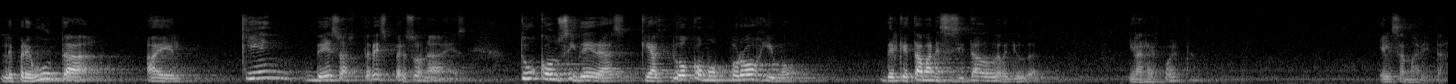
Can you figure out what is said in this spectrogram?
le pregunta a él, ¿quién de esos tres personajes tú consideras que actuó como prójimo del que estaba necesitado de ayuda? Y la respuesta, el samaritano.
